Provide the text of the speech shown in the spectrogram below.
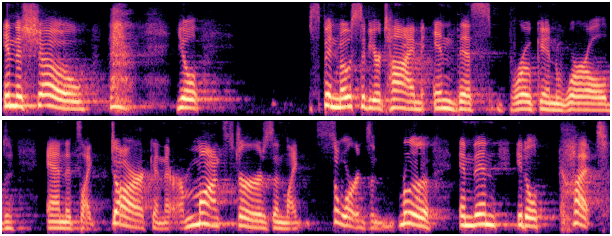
In the show, you'll spend most of your time in this broken world and it's like dark and there are monsters and like swords and blah. and then it'll cut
